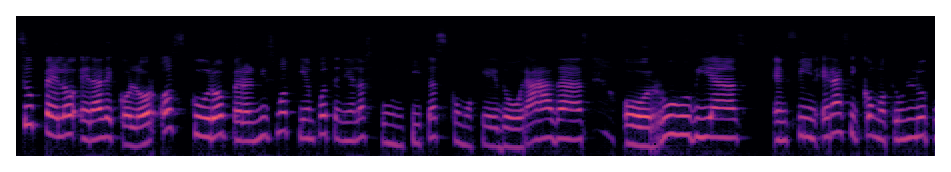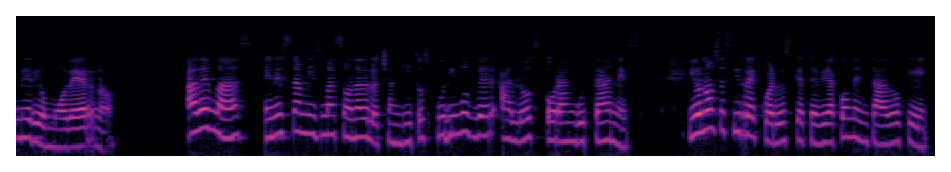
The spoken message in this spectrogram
Su pelo era de color oscuro, pero al mismo tiempo tenía las puntitas como que doradas o rubias. En fin, era así como que un look medio moderno. Además, en esta misma zona de los changuitos pudimos ver a los orangutanes. Yo no sé si recuerdas que te había comentado que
